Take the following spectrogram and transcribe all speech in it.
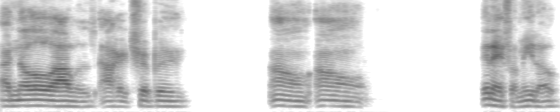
I know I was out here tripping. I don't, I don't, it ain't for me though.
